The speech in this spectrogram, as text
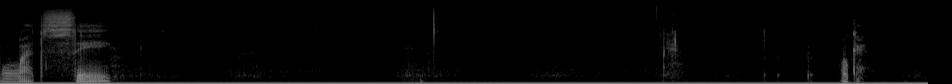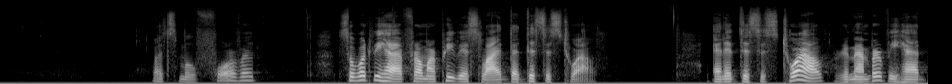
Let's see. Okay. Let's move forward. So what we have from our previous slide that this is 12. And if this is 12, remember we had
